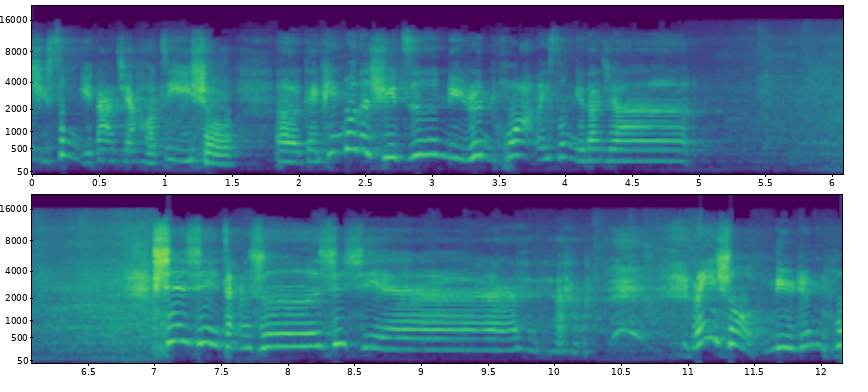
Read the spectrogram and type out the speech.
曲送给大家哈，这一首呃改编过的曲子《女人花》来送给大家，谢谢掌声，谢谢。来一首《女人花》。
